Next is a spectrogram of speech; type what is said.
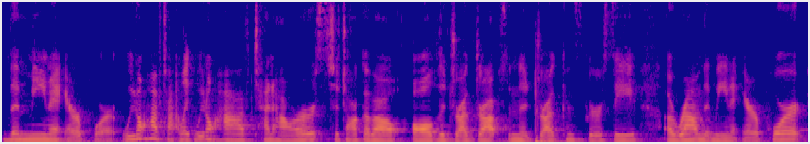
the Mena airport. We don't have time, like, we don't have 10 hours to talk about all the drug drops and the drug conspiracy around the Mena airport.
